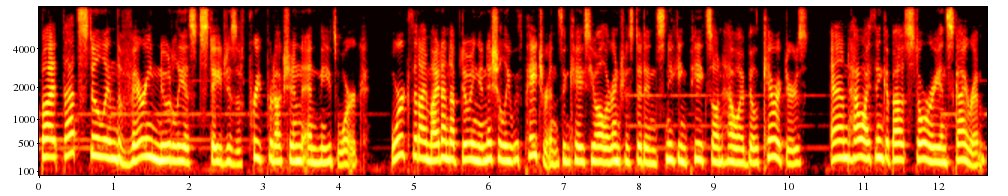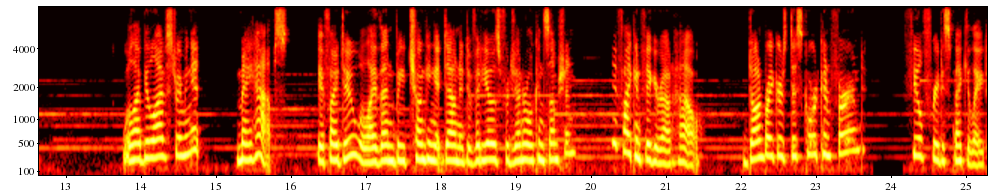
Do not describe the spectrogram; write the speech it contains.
but that's still in the very noodliest stages of pre-production and needs work. Work that I might end up doing initially with patrons in case y'all are interested in sneaking peeks on how I build characters, and how I think about story in Skyrim. Will I be live streaming it? Mayhaps. If I do, will I then be chunking it down into videos for general consumption? If I can figure out how. Dawnbreaker's Discord confirmed? Feel free to speculate.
